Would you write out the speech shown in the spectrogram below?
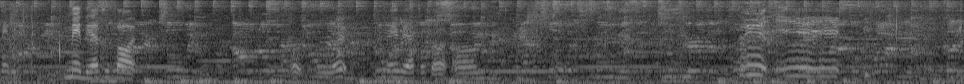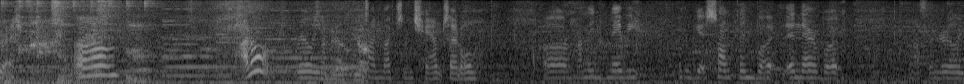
Maybe. Maybe that's a thought. Oh, flip. Maybe that's a thought. Um. Trash. Um. I don't really find much in champs at all. Uh, I mean, maybe I could get something, but in there, but nothing really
